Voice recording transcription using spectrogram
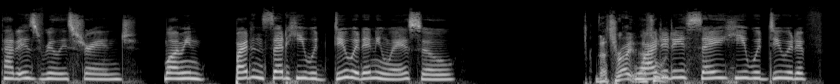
That is really strange. Well, I mean, Biden said he would do it anyway, so That's right. why That's what- did he say he would do it if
